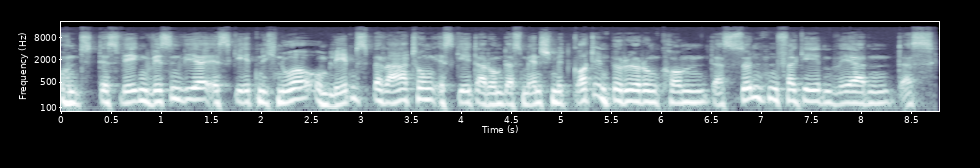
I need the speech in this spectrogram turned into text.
und deswegen wissen wir, es geht nicht nur um Lebensberatung, es geht darum, dass Menschen mit Gott in Berührung kommen, dass Sünden vergeben werden, dass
